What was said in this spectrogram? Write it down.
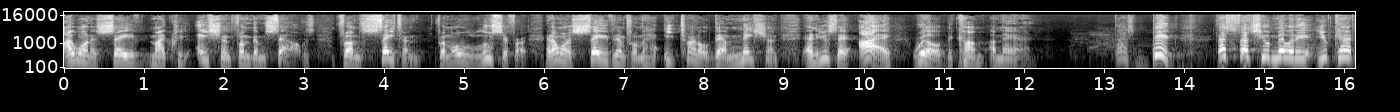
I want to save my creation from themselves, from Satan, from old Lucifer, and I want to save them from eternal damnation, and you say, I will become a man. That's big. That's such humility, you can't,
